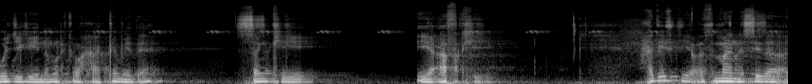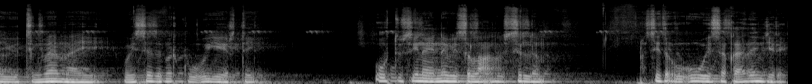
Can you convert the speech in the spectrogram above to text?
Wejigiina marka waxaa ka mid ah sankii iyo afkii. Xadiidkii cuhmaanna sidaa ayuu tilmaamayay weysada markuu u yeertay uu tusinaya nebi sal alla alay wasalam sida uu u weyse qaadan jiray.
